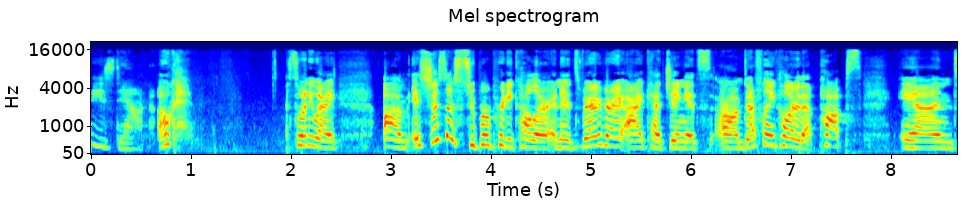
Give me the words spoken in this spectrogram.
he's down. Okay. So anyway, um, it's just a super pretty color and it's very, very eye-catching. It's um, definitely a color that pops and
